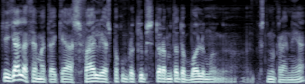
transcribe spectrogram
και για άλλα θέματα και ασφάλειας που έχουν προκύψει τώρα μετά τον πόλεμο στην Ουκρανία,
